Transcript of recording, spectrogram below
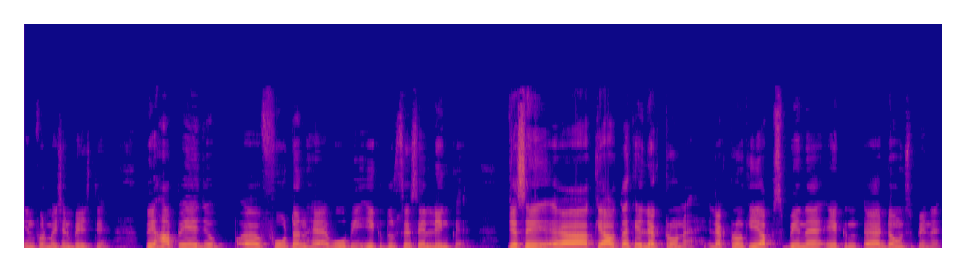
इंफॉर्मेशन भेजते हैं। तो यहाँ पे जो फोटोन है, वो भी एक दूसरे से लिंक है। जैसे क्या होता है कि इलेक्ट्रॉन है। इलेक्ट्रॉन की अप स्पिन है, एक डाउन स्पिन है।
